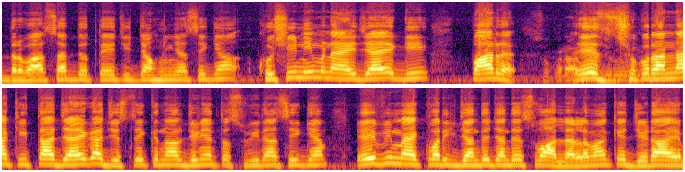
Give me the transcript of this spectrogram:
ਦਰਬਾਰ ਸਾਹਿਬ ਦੇ ਉੱਤੇ ਇਹ ਚੀਜ਼ਾਂ ਹੋਈਆਂ ਸੀਗੀਆਂ ਖੁਸ਼ੀ ਨਹੀਂ ਮਨਾਈ ਜਾਏਗੀ ਪਰ ਇਹ ਸ਼ੁਕਰਾਨਾ ਕੀਤਾ ਜਾਏਗਾ ਜਿਸ ਤਰੀਕੇ ਨਾਲ ਜਿਹੜੀਆਂ ਤਸਵੀਰਾਂ ਸੀਗੀਆਂ ਇਹ ਵੀ ਮੈਂ ਇੱਕ ਵਾਰੀ ਜਾਂਦੇ ਜਾਂਦੇ ਸਵਾਲ ਲੈ ਲਵਾਂ ਕਿ ਜਿਹੜਾ ਇਹ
